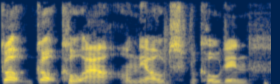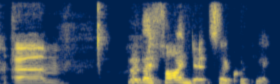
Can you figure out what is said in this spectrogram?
got got caught out on the old recording. Um, How did they find it so quickly?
